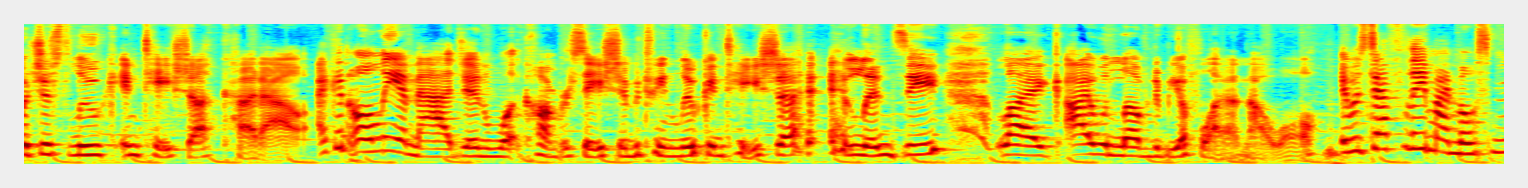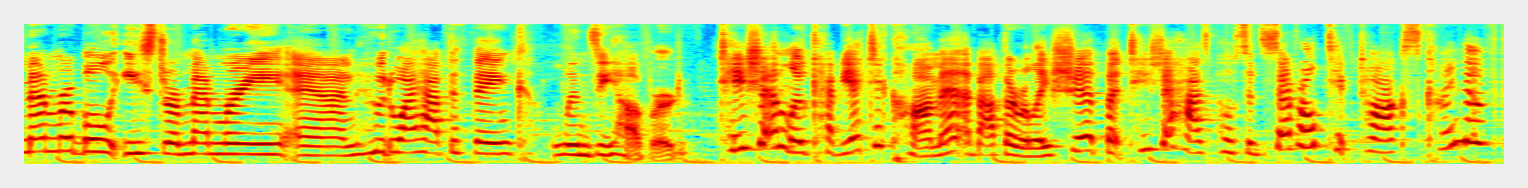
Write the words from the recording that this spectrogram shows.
but just Luke and Tayshia cut out. I can only imagine what conversation between Luke and Tayshia and Lindsay. Like, I would love to be a fly on that wall. It was definitely my most memorable Easter memory, and who do I have to thank? Lindsay Hubbard. Tayshia and Luke have yet to comment about their relationship, but Tayshia has posted several TikToks kind of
